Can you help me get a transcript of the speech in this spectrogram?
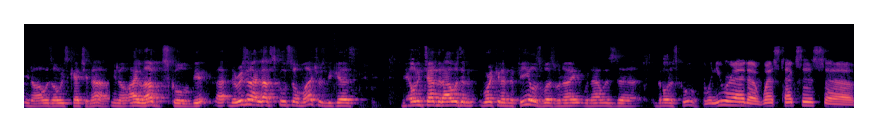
you know, I was always catching up. You know, I loved school. The, uh, the reason I loved school so much was because the only time that I wasn't working in the fields was when I when I was uh, going to school. When you were at uh, West Texas, uh,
